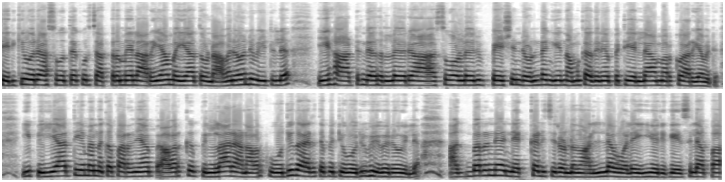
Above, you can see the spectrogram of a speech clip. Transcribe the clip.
ശരിക്കും ഒരു അസുഖത്തെക്കുറിച്ച് അത്രമേൽ അറിയാൻ വയ്യാത്തതുകൊണ്ട് അവനവന്റെ വീട്ടിൽ ഈ ഹാർട്ടിന്റെ അതിലുള്ള ഒരു അസുഖമുള്ള ഒരു പേഷ്യന്റ് ഉണ്ടെങ്കിൽ നമുക്ക് അതിനെപ്പറ്റി എല്ലാവർക്കും അറിയാൻ പറ്റും. ഈ പി ആർ ടീം എന്നൊക്കെ പറഞ്ഞാൽ അവർക്ക് പിള്ളേരാണ്. അവർക്ക് ഒരു കാര്യത്തെപ്പറ്റി ഒരു വിവരവും ഇല്ല. അക്ബറിനെ നെക്കടിച്ചിട്ടുണ്ട് നല്ലപോലെ ഈ ഒരു കേസിൽ. അപ്പോൾ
